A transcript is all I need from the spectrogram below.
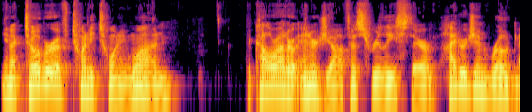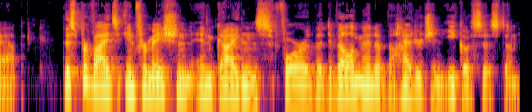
In October of 2021, the Colorado Energy Office released their Hydrogen Roadmap. This provides information and guidance for the development of the hydrogen ecosystem.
